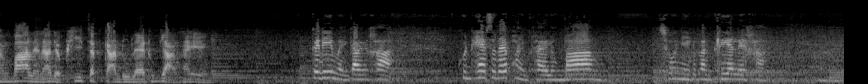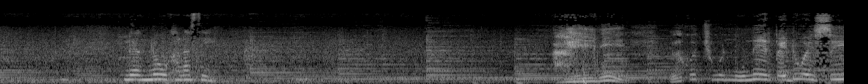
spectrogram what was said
ทั้งบ้านเลยนะ เดี๋ยวพี่จัดการดูแลทุกอย่างให้เอง ก็ดีเหมือนกันค่ะ คุณเทพจะได้ผ่อนคลายลงบ้าง ช่วงนี้กำลังเครียดเลยค่ะ เรื่องลูกเขาละสิ ไอ้นี่ แล้วก็ชวนหนูเนตรไปด้วยสิ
